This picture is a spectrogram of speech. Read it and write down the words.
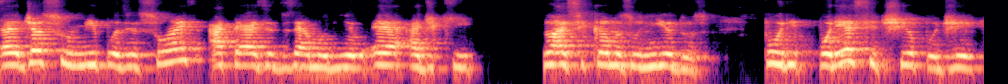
eh, de assumir posições. A tese do Zé Murilo é a de que nós ficamos unidos por, por esse tipo de,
